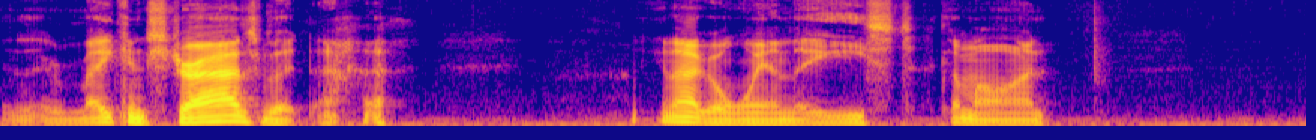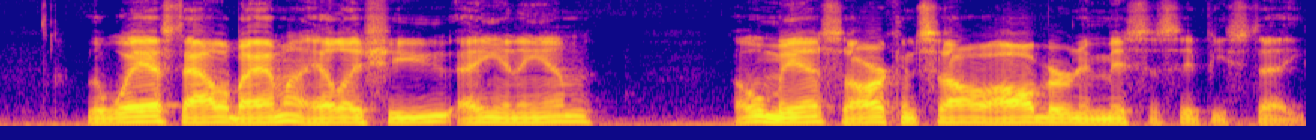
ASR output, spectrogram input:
They're making strides, but you're not gonna win the East. Come on. The West, Alabama, LSU, A and M, Ole Miss, Arkansas, Auburn, and Mississippi State.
